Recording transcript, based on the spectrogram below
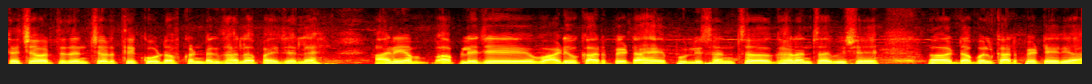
त्याच्यावरती त्यांच्यावरती कोड ऑफ कंडक्ट झाला पाहिजे आहे आणि आप- आपले जे वाढीव कार्पेट आहे पोलिसांचं घरांचा विषय डबल कार्पेट एरिया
